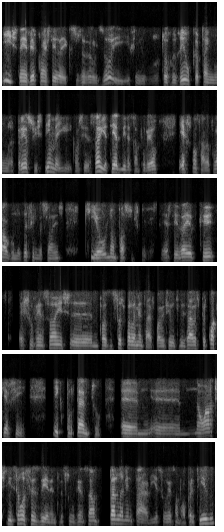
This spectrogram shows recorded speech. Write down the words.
E isto tem a ver com esta ideia que se generalizou e, enfim, o Dr. Rui Rio, que eu tenho apreço, estima e consideração e até admiração por ele, é responsável por algumas afirmações que eu não posso subscrever. Esta ideia de que as subvenções eh, para os assessores parlamentares podem ser utilizadas para qualquer fim e que, portanto, não há distinção a fazer entre a subvenção parlamentar e a subvenção para o partido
